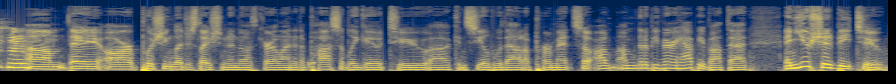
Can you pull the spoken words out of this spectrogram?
Mm-hmm. um, they are pushing legislation in North Carolina to possibly go to uh, concealed without a permit. So I'm I'm going to be very happy about that, and you should be too.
